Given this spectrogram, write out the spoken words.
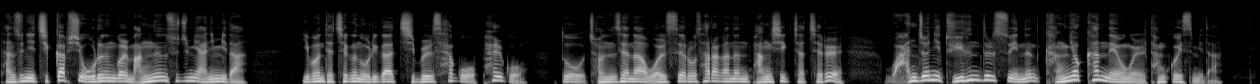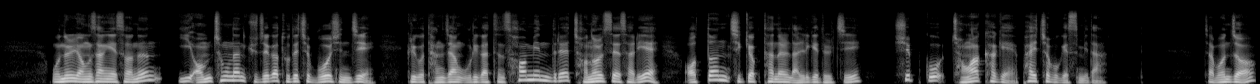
단순히 집값이 오르는 걸 막는 수준이 아닙니다. 이번 대책은 우리가 집을 사고 팔고 또 전세나 월세로 살아가는 방식 자체를 완전히 뒤흔들 수 있는 강력한 내용을 담고 있습니다. 오늘 영상에서는 이 엄청난 규제가 도대체 무엇인지 그리고 당장 우리 같은 서민들의 전월세 살이에 어떤 직격탄을 날리게 될지 쉽고 정확하게 파헤쳐 보겠습니다. 자, 먼저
